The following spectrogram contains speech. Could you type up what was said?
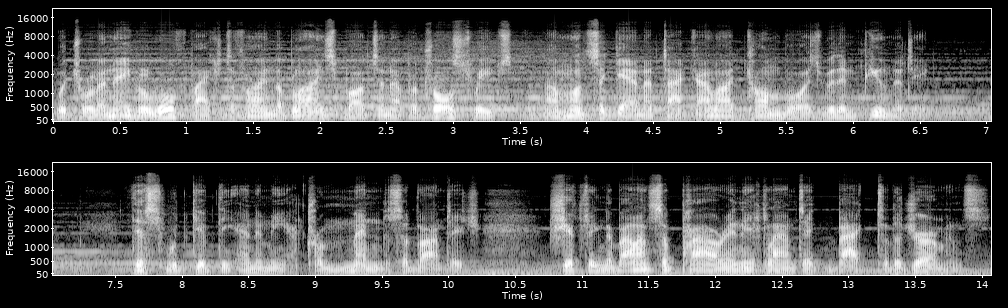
which will enable wolfpacks to find the blind spots in our patrol sweeps and once again attack Allied convoys with impunity. This would give the enemy a tremendous advantage, shifting the balance of power in the Atlantic back to the Germans.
